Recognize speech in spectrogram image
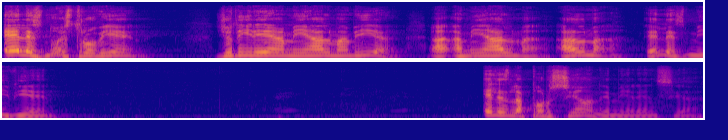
Él es nuestro bien. Yo diré a mi alma mía, a, a mi alma, alma, Él es mi bien. Él es la porción de mi herencia.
